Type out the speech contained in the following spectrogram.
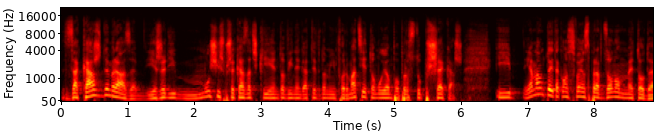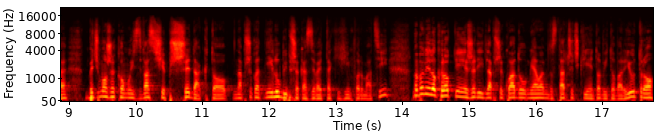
za każdym razem, jeżeli musisz przekazać klientowi negatywną informację, to mu ją po prostu przekaż. I ja mam tutaj taką swoją sprawdzoną metodę, być może komuś z Was się przyda, kto na przykład nie lubi przekazywać takich informacji, no bo wielokrotnie, jeżeli dla przykładu miałem dostarczyć klientowi towar jutro,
